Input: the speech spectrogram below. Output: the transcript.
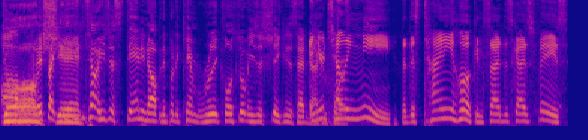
Awful. dog it's like you- you can tell he's just standing up and they put the camera really close to him and he's just shaking his head and you're and telling me that this tiny hook inside this guy's face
